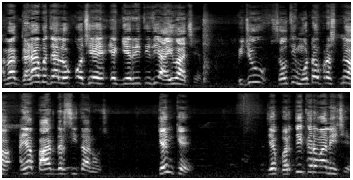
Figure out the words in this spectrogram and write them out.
આમાં ઘણા બધા લોકો છે એ ગેરરીતિથી આવ્યા છે. બીજું સૌથી મોટો પ્રશ્ન અહીંયા પારદર્શિતાનો છે. કેમ કે જે ભરતી કરવાની છે,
